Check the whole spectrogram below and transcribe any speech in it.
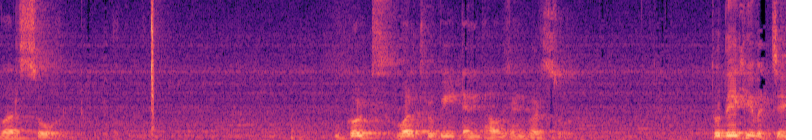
were sold. Goods worth rupee 10000 were sold. तो देखिए बच्चे,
